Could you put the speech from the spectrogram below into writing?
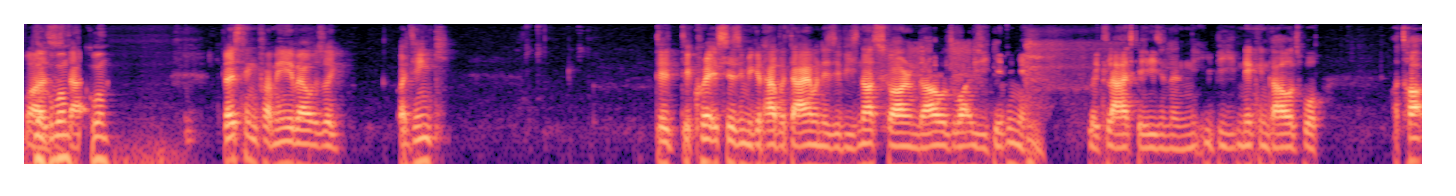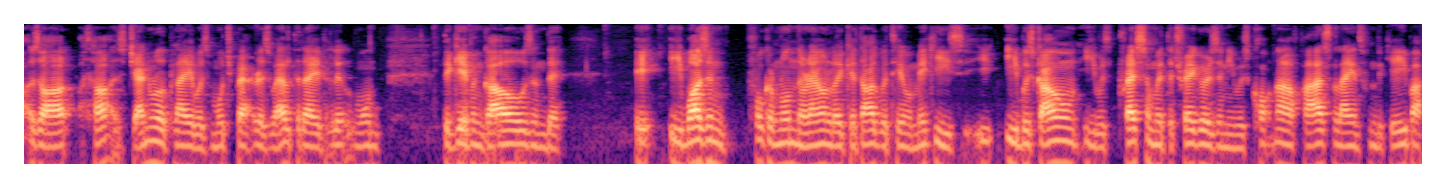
was no, go on, that go on. best thing for me about was like I think the the criticism you could have with Darwin is if he's not scoring goals, what is he giving you? Like last season, and he'd be nicking goals. But I thought his I thought his general play was much better as well today. The little one the giving goals and the it, he wasn't fucking running around like a dog with two Mickey's. He, he was going, he was pressing with the triggers and he was cutting off passing lanes from the keeper.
